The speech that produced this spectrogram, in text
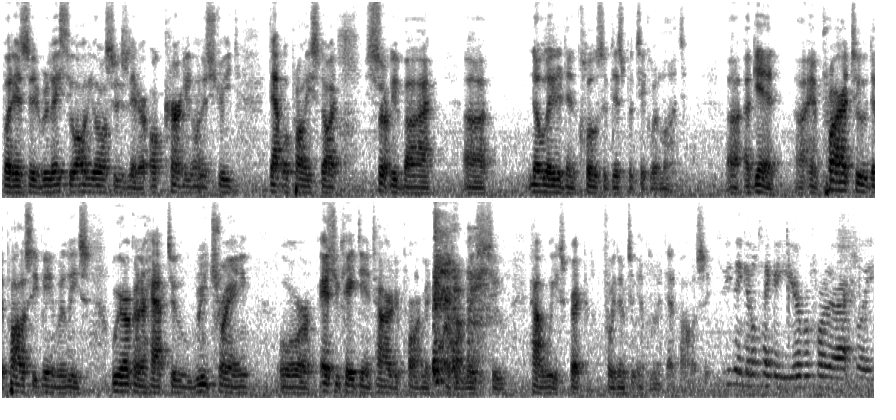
But as it relates to all the officers that are are currently on the street, that will probably start certainly by uh, no later than the close of this particular month. Uh, Again, uh, and prior to the policy being released, we are going to have to retrain or educate the entire department as it relates to how we expect for them to implement that policy. So do you think it'll take a year before they're actually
